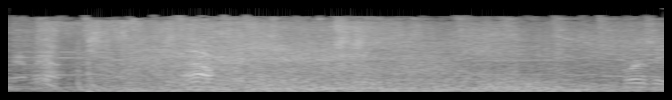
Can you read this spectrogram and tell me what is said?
Damn it. Ow. Where is he?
